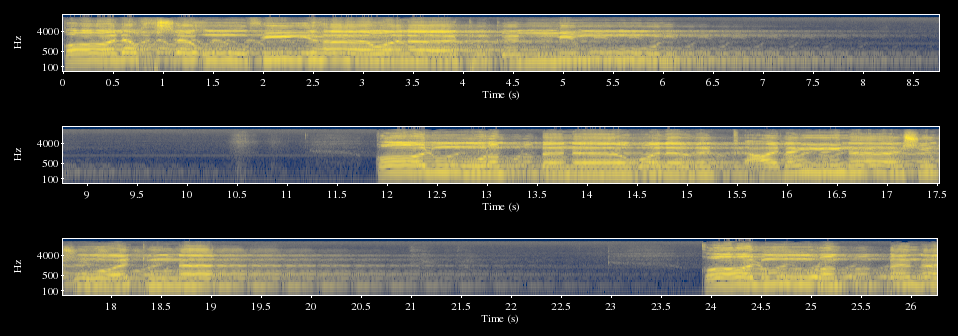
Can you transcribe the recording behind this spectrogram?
قال اخسأوا فيها ولا تكلمون. قالوا ربنا غلبت علينا شقوتنا. قالوا ربنا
